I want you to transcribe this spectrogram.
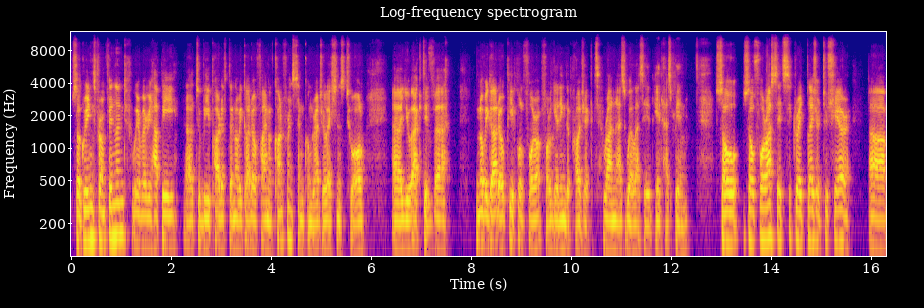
so greetings from Finland. We are very happy uh, to be part of the Novigado final conference and congratulations to all uh, you active uh, Novigado people for, for getting the project run as well as it, it has been. So, so for us, it's a great pleasure to share uh,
